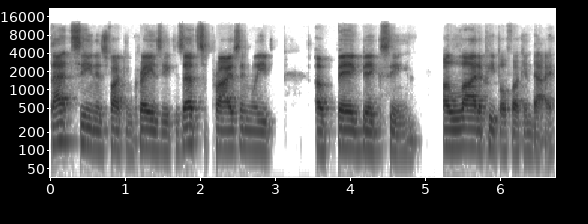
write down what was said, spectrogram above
That scene is fucking crazy because that's surprisingly a big, big scene. A lot of people fucking die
